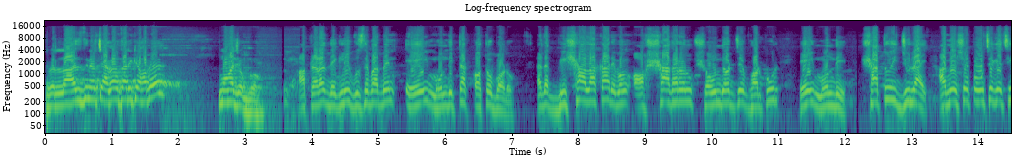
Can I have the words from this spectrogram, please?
এবার লাস্ট দিন হচ্ছে এগারো তারিখে হবে মহাযজ্ঞ। আপনারা দেখলেই বুঝতে পারবেন এই মন্দিরটা কত বড়। একটা বিশাল আকার এবং অসাধারণ সৌন্দর্যে ভরপুর এই মন্দির। সাতই জুলাই আমি এসে পৌঁছে গেছি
